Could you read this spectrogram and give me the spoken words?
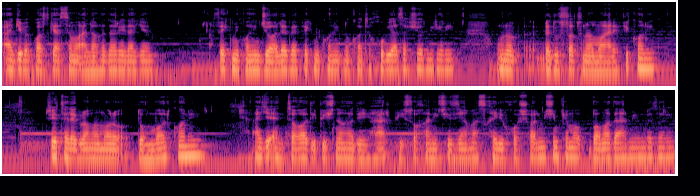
اگه به پادکست ما علاقه دارید اگه فکر می‌کنید جالبه فکر می‌کنید نکات خوبی ازش یاد می‌گیرید. اونو به دوستاتون هم معرفی کنید. توی تلگرام ما رو دنبال کنید. اگه انتقادی پیشنهادی حرفی سخنی چیزی هم هست خیلی خوشحال میشیم که ما با ما در میون بذارید.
